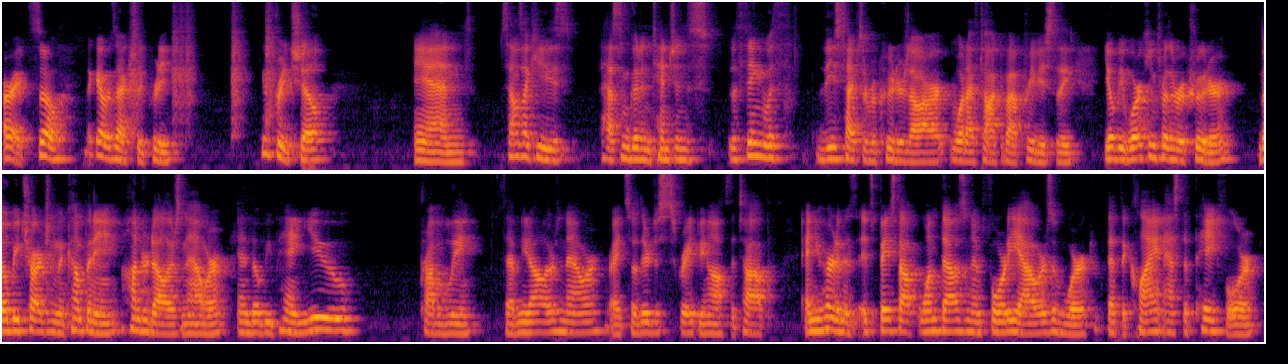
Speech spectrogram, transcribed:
All right, so that guy was actually pretty. He was pretty chill, and sounds like he's has some good intentions. The thing with these types of recruiters are what I've talked about previously. You'll be working for the recruiter. They'll be charging the company hundred dollars an hour, and they'll be paying you probably $70 an hour, right? So they're just scraping off the top. And you heard him, it's based off 1,040 hours of work that the client has to pay for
